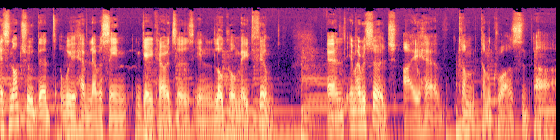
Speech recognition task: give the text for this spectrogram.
it's not true that we have never seen gay characters in local made films. And in my research, I have come come across uh,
